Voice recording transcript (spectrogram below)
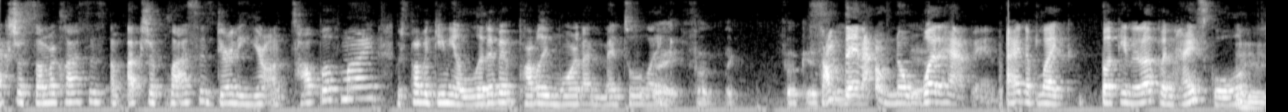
extra summer classes, um, extra classes during the year on top of mine, which probably gave me a little bit, probably more that mental like right. Fo- like focus. something. I don't know Yeah. what happened. I ended up like bucking it up in high school Mm-hmm.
